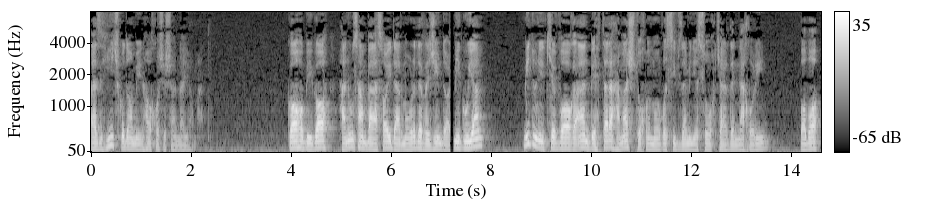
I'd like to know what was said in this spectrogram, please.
از هیچ کدام اینها خوششان نیامد. گاه و بیگاه هنوز هم بحث هایی در مورد رژیم دارد می‌گویم می‌دونید که واقعا بهتر همش تخم مرغ و سیب زمینی سرخ کرده نخورین؟ بابا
